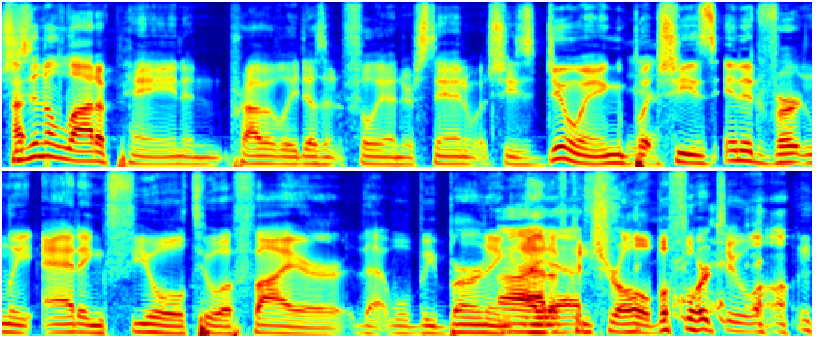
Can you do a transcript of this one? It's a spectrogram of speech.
She's in a lot of pain and probably doesn't fully understand what she's doing, but Yeah. she's inadvertently adding fuel to a fire that will be burning Ah, out of control before too long.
